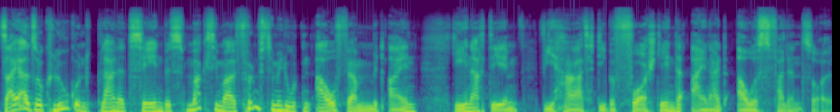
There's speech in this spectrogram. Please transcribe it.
Sei also klug und plane 10 bis maximal 15 Minuten Aufwärmen mit ein, je nachdem, wie hart die bevorstehende Einheit ausfallen soll.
